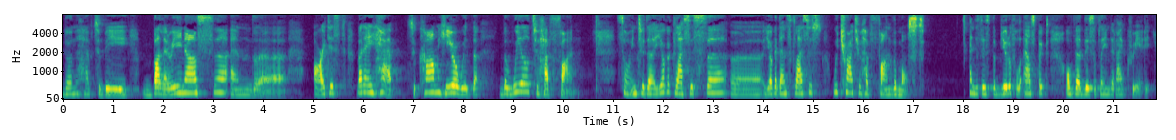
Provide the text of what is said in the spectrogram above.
don't have to be ballerinas and uh, artists, but I have to come here with the, the will to have fun. So, into the yoga classes, uh, uh, yoga dance classes, we try to have fun the most. And this is the beautiful aspect of the discipline that I've created.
